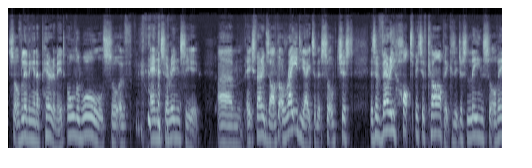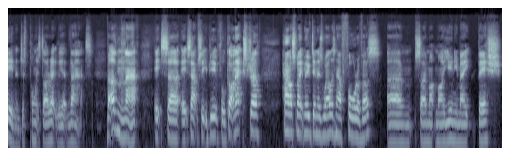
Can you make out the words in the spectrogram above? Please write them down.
sort of living in a pyramid. All the walls sort of enter into you. Um, it's very bizarre. I've got a radiator that's sort of just there's a very hot bit of carpet because it just leans sort of in and just points directly at that. But other than that, it's uh, it's absolutely beautiful. Got an extra housemate moved in as well. There's now four of us. Um, so my my uni mate Bish.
